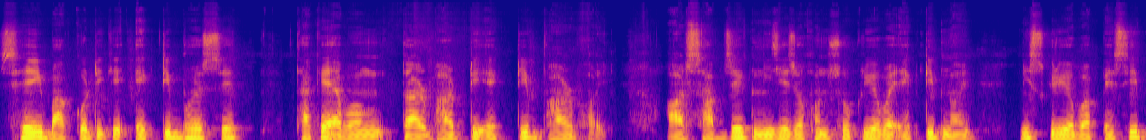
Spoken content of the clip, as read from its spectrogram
সেই বাক্যটিকে অ্যাক্টিভ ভয়েসে থাকে এবং তার ভার্বটি অ্যাক্টিভ ভার্ব হয়। আর সাবজেক্ট নিজে যখন সক্রিয় বা অ্যাক্টিভ নয়, নিষ্ক্রিয় বা পেসিভ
